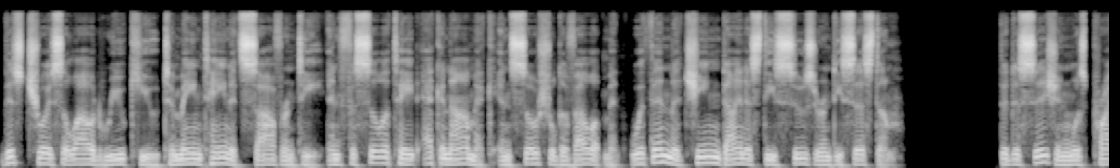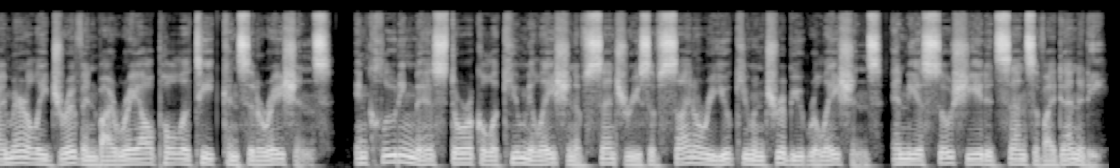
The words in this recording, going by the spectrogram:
This choice allowed Ryukyu to maintain its sovereignty and facilitate economic and social development within the Qing dynasty's suzerainty system. The decision was primarily driven by realpolitik considerations, including the historical accumulation of centuries of Sino-Ryukyuan tribute relations and the associated sense of identity,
